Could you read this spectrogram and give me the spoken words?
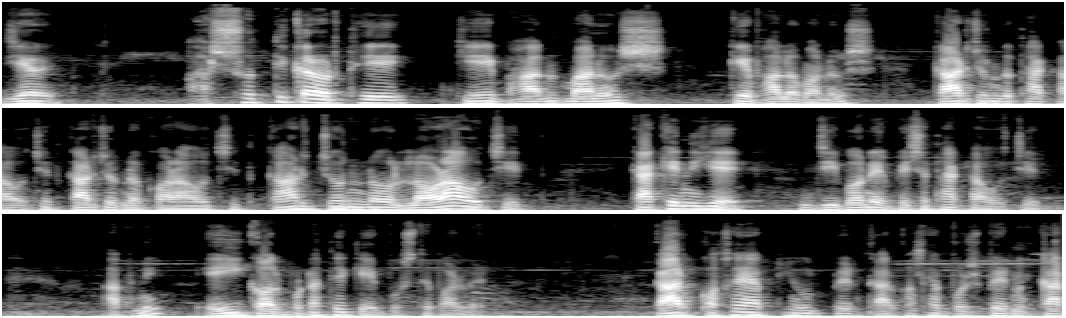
যে আর সত্যিকার অর্থে কে ভান মানুষ, কে ভালো মানুষ, কার জন্য থাকা উচিত, কার জন্য করা উচিত, কার জন্য লড়া উচিত, কাকে নিয়ে জীবনে বেঁচে থাকা উচিত আপনি এই গল্পটা থেকে বুঝতে পারবেন। কার কথায় আপনি উঠবেন, কার কথায় বসবেন, কার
